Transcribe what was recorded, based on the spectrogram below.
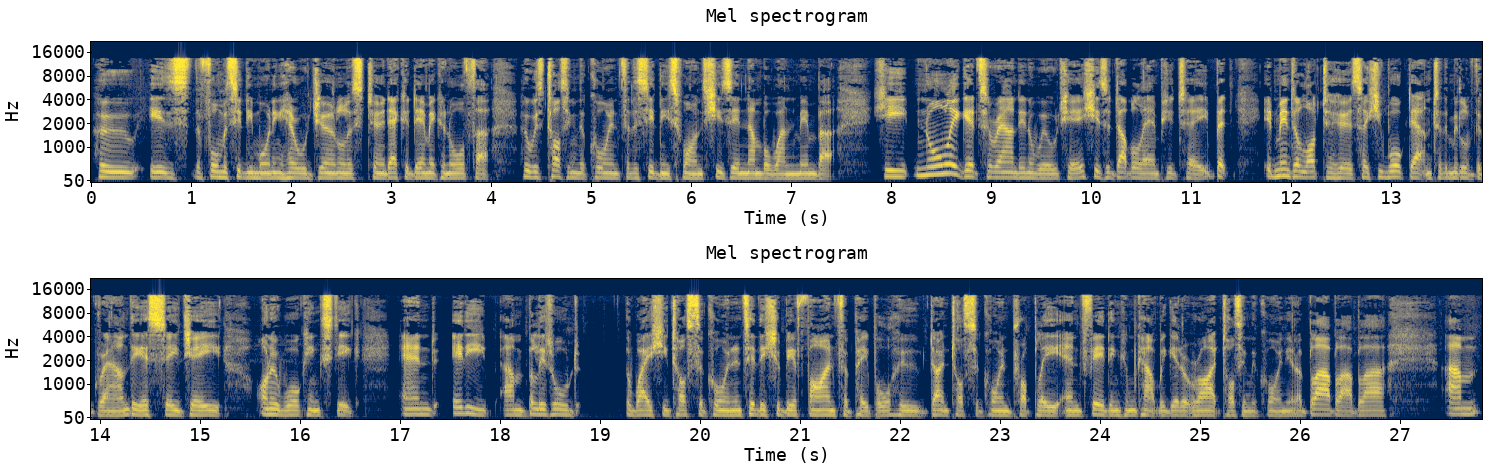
who is the former Sydney Morning Herald journalist turned academic and author, who was tossing the coin for the Sydney Swans. She's their number one member. She normally gets around in a wheelchair. She's a double amputee, but it meant a lot to her, so she walked out into the middle of the ground, the SCG, on her walking stick. And Eddie um, belittled the way she tossed the coin and said there should be a fine for people who don't toss the coin properly and fair income can't we get it right tossing the coin you know blah blah blah um,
